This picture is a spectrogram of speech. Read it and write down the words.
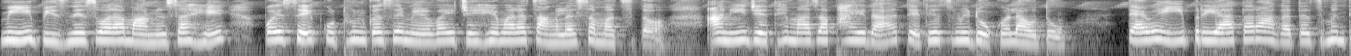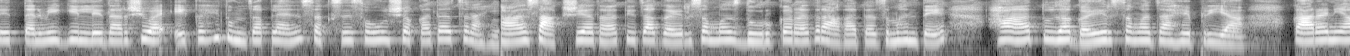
मी बिझनेसवाला माणूस आहे. पैसे कुठून कसे मिळवायचे हे मला चांगलं समजतं. आणि जेथे माझा फायदा तेथेच मी डोकं लावतो. त्यावेळी प्रिया आता रागातच म्हणते तन्वी गिल्लेदारशिवाय एकही तुमचा प्लॅन सक्सेस होऊ शकतच नाही. हा साक्षी आता तिचा गैरसमज दूर करत रागातच म्हणते हा तुझा गैरसमज आहे प्रिया. कारण या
